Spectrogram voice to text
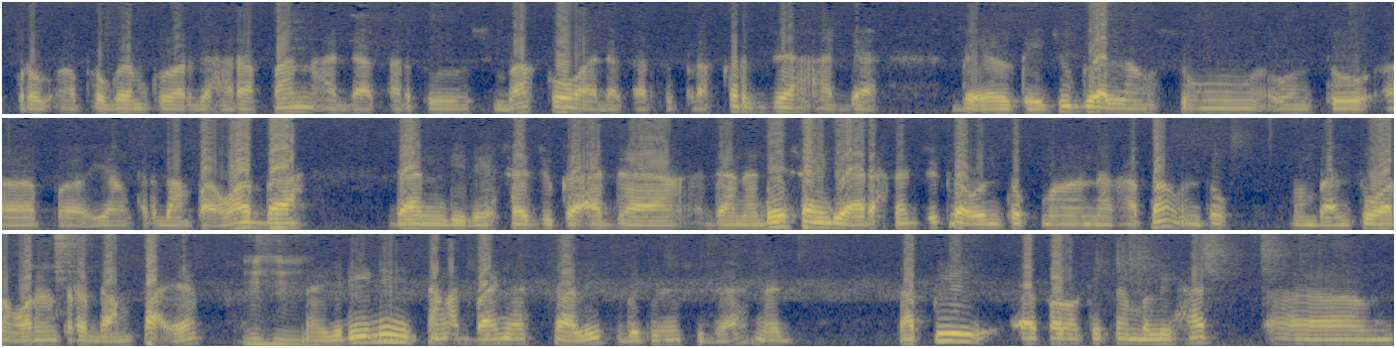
pro- eh, program keluarga harapan ada kartu sembako ada kartu prakerja ada BLT juga langsung untuk pe- yang terdampak wabah dan di desa juga ada dana desa yang diarahkan juga untuk mena- apa untuk membantu orang-orang terdampak ya Mhm. Nah, jadi ini sangat banyak sekali sebetulnya sudah. Nah, tapi eh, kalau kita melihat em,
